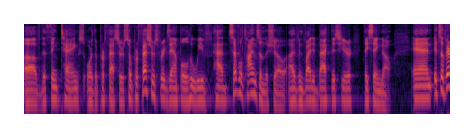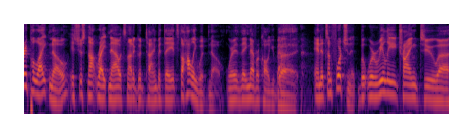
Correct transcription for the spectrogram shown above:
of the think tanks or the professors. So, professors, for example, who we've had several times on the show, I've invited back this year, they say no. And it's a very polite no. It's just not right now. It's not a good time. But they, it's the Hollywood no, where they never call you back. Right. And it's unfortunate. But we're really trying to uh,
